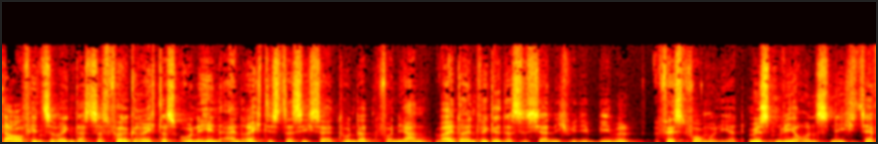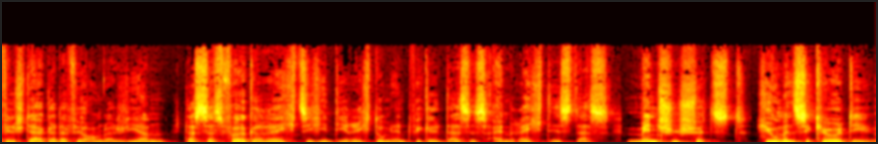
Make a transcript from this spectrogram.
darauf hinzuwirken, dass das Völkerrecht, das ohnehin ein Recht ist, das sich seit hunderten von Jahren weiterentwickelt, das ist ja nicht wie die Bibel fest formuliert, müssten wir uns nicht sehr viel stärker dafür engagieren, dass das Völkerrecht sich in die Richtung entwickelt, dass es ein Recht ist, das Menschen schützt, Human Security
